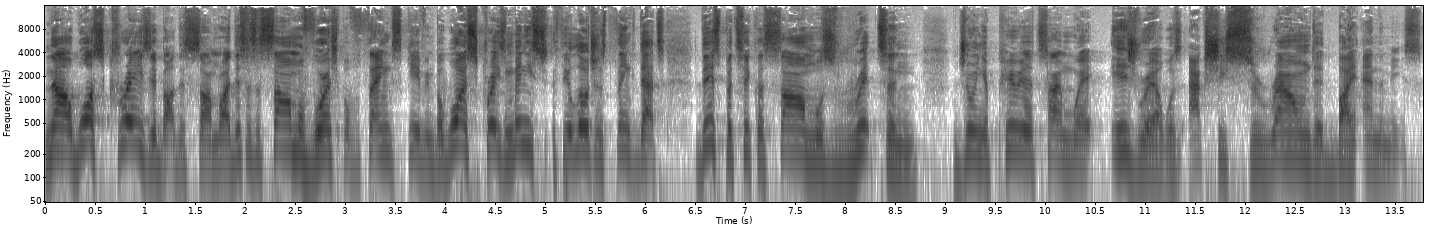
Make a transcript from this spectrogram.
Now, what's crazy about this psalm, right? This is a psalm of worship, of thanksgiving. But what is crazy, many theologians think that this particular psalm was written during a period of time where Israel was actually surrounded by enemies.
